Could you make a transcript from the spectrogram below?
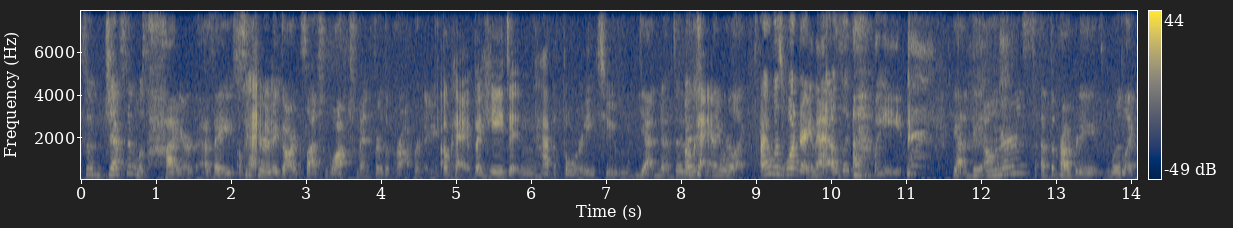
So Jepson was hired as a security guard slash watchman for the property. Okay, but he didn't have authority to. Yeah, no, they, they- Okay. so they were like, I was wondering that. I was like, wait. yeah, the owners of the property were like,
